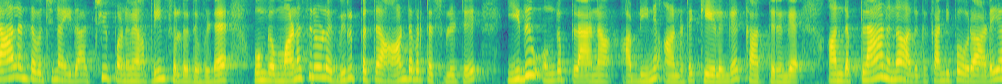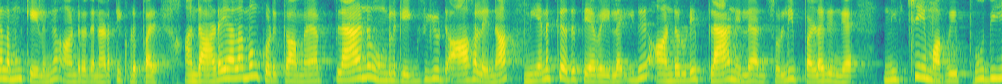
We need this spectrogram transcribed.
டேலண்ட்டை வச்சு நான் இதை அச்சீவ் பண்ணுவேன் அப்படின்னு சொல்கிறத விட உங்கள் உங்கள் மனசில் உள்ள விருப்பத்தை ஆண்டவர்கிட்ட சொல்லிட்டு இது உங்கள் பிளானா அப்படின்னு ஆண்டர்கிட்ட கேளுங்க காத்துருங்க. அந்த பிளானுனா அதுக்கு கண்டிப்பாக ஒரு அடையாளமும் கேளுங்க ஆண்டவர் அதை நடத்தி கொடுப்பாரு. அந்த அடையாளமும் கொடுக்காம பிளானு உங்களுக்கு எக்ஸிக்யூட் ஆகலைன்னா எனக்கு அது தேவையில்லை. இது ஆண்டவருடைய பிளான் இல்லைன்னு சொல்லி பழகுங்க. நிச்சயமாகவே புதிய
